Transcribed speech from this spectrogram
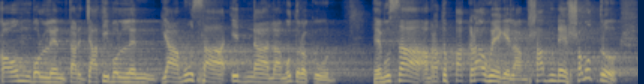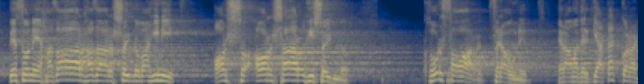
কম বললেন, তার জাতি বললেন, ইয়া মুসা ইন্না লা মুদরকুন। হে মুসা, আমরা তো পাকড়াও হয়ে গেলাম। সামনে সমুদ্র, পেছনে হাজার হাজার সৈন্যবাহিনী, অর্শ, অর্শারোহী সৈন্য ঘোর সওয়ার ফেরাউনের। এরা আমাদেরকে অ্যাটাক করার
